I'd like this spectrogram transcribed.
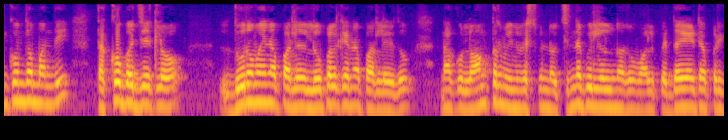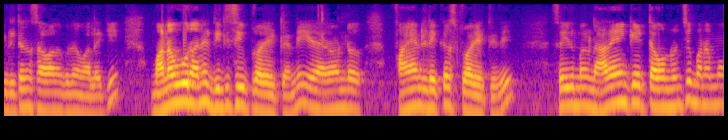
ఇంకొంతమంది తక్కువ బడ్జెట్లో దూరమైనా పర్లేదు లోపలికైనా పర్లేదు నాకు లాంగ్ టర్మ్ ఇన్వెస్ట్మెంట్ చిన్న పిల్లలు ఉన్నారు వాళ్ళు పెద్ద అయ్యేటప్పటికి రిటర్న్స్ అవ్వాలనుకునే వాళ్ళకి మన ఊరు అని డిటిసి ప్రాజెక్ట్ అండి around five hundred acres project ఇది. సో ఇది మనకు నారాయణఖేడ్ టౌన్ నుంచి మనము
